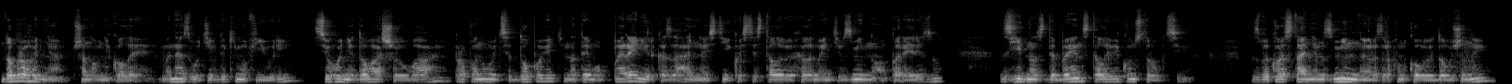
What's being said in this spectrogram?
Доброго дня, шановні колеги. Мене звуть Євдокімов Юрій. Сьогодні до вашої уваги пропонується доповідь на тему перевірка загальної стійкості сталевих елементів змінного перерізу згідно з ДБН сталеві конструкції з використанням змінної розрахункової довжини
